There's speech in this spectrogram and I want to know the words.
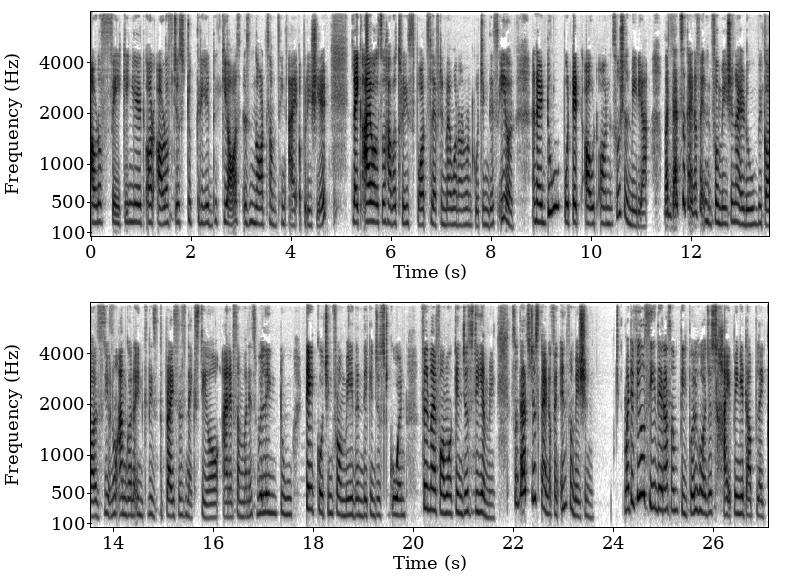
out of faking it or out of just to create the chaos is not something i appreciate. Like i also have a three spots left in my one-on-one coaching this year and i do put it out on social media. But that's the kind of information i do because you know i'm to increase the prices next year. And if someone is willing to take coaching from me then they can just go and fill my form or can just DM me. So that's just kind of an information. But if you'll see, there are some people who are just hyping it up like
